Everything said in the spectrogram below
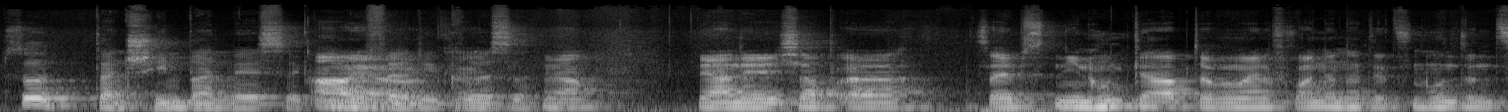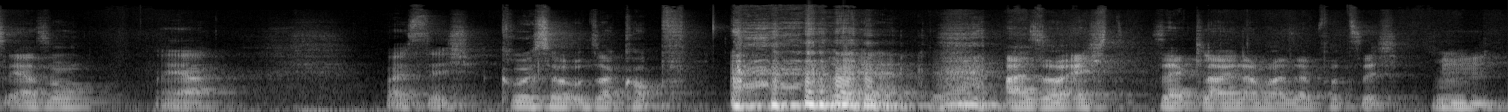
So dein Schienbeinmäßig Ah, ungefähr ja, die okay. Größe. Ja, ja nee, ich habe äh, selbst nie einen Hund gehabt, aber meine Freundin hat jetzt einen Hund und ist eher so, naja, weiß nicht, größer unser Kopf. Okay, ja. Also echt sehr klein, aber sehr putzig. Mhm.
